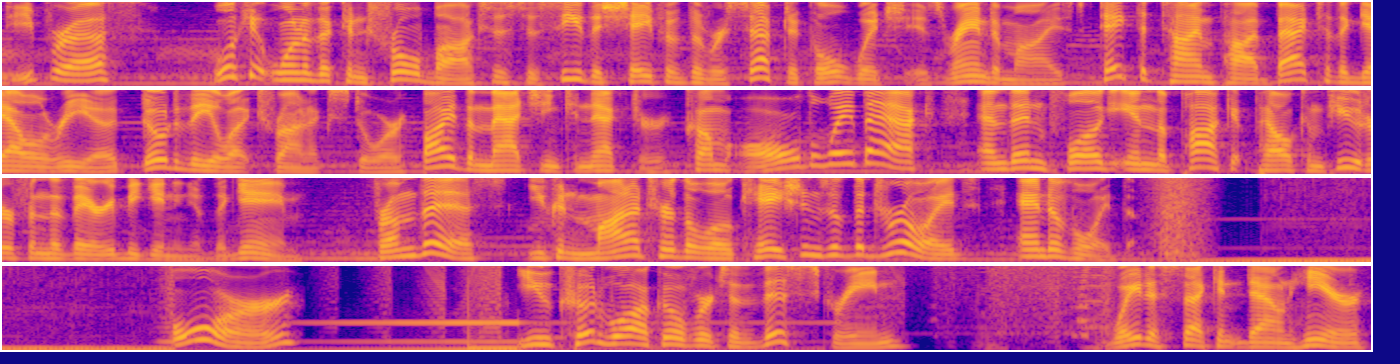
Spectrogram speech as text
deep breath, Look at one of the control boxes to see the shape of the receptacle, which is randomized. Take the time pod back to the Galleria, go to the electronics store, buy the matching connector, come all the way back, and then plug in the Pocket Pal computer from the very beginning of the game. From this, you can monitor the locations of the droids and avoid them. Or, you could walk over to this screen, wait a second down here,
